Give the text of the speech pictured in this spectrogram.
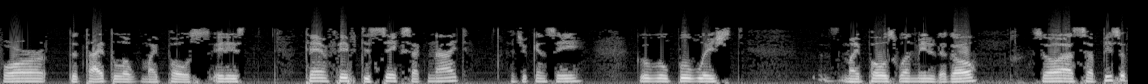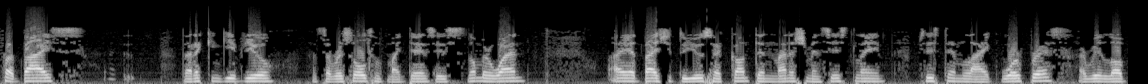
for the title of my post. It is 10.56 at night. As you can see, Google published my post one minute ago so as a piece of advice that I can give you as a result of my thesis, number one I advise you to use a content management system system like WordPress. I really love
